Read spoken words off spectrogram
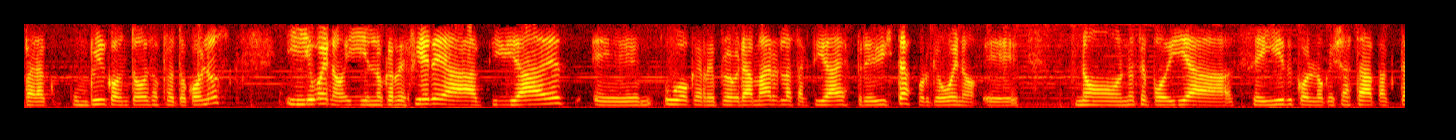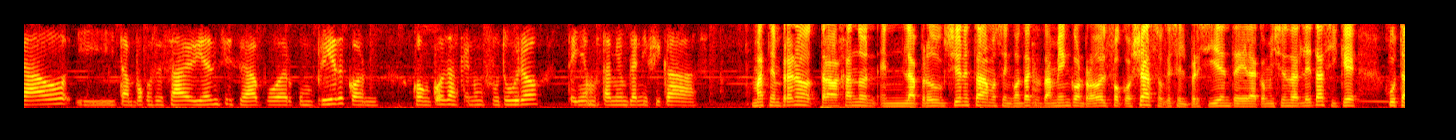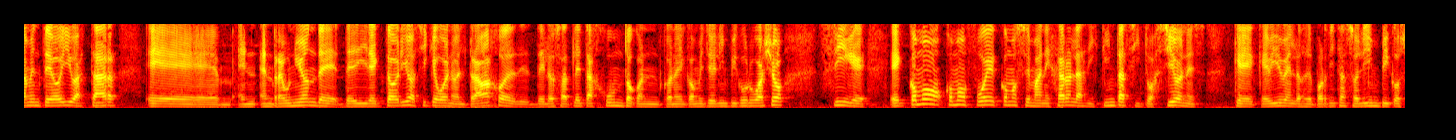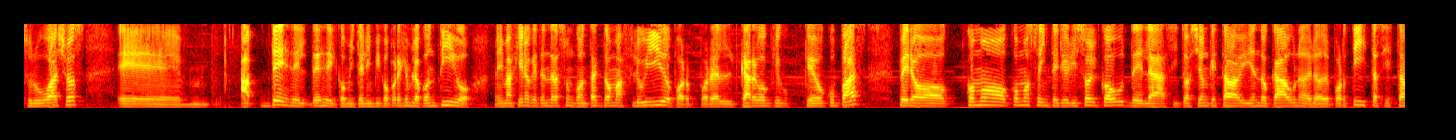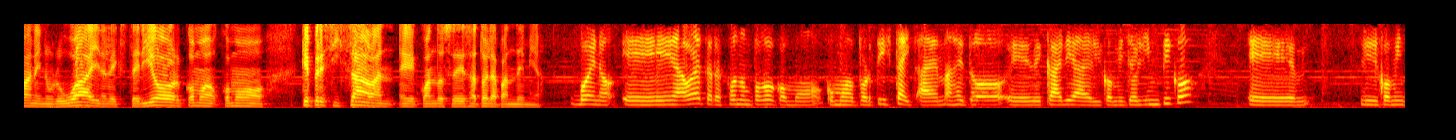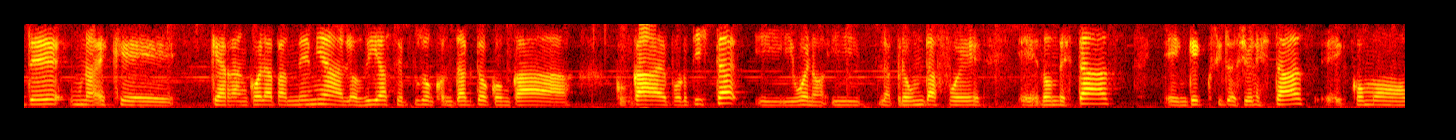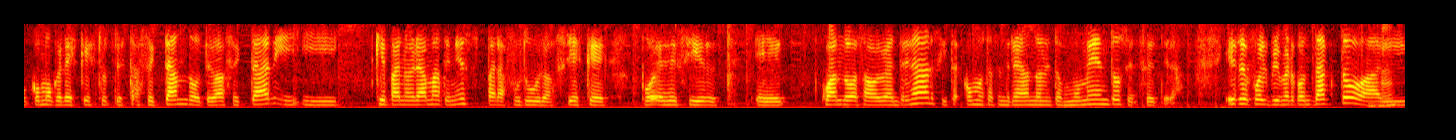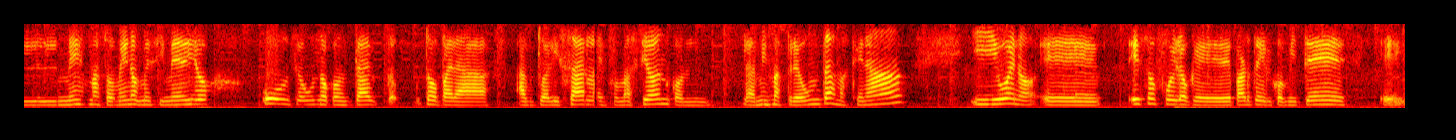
para cumplir con todos esos protocolos. Y bueno, y en lo que refiere a actividades, eh, hubo que reprogramar las actividades previstas porque, bueno, eh, no, no se podía seguir con lo que ya estaba pactado y tampoco se sabe bien si se va a poder cumplir con, con cosas que en un futuro teníamos también planificadas. Más temprano, trabajando en, la producción, estábamos en contacto también con Rodolfo Collazo, que es el presidente de la Comisión de Atletas, y que justamente hoy iba a estar eh, en, reunión de, directorio. Así que bueno, el trabajo de, los atletas junto con, el Comité Olímpico Uruguayo sigue. Eh, ¿cómo, ¿Cómo fue, cómo se manejaron las distintas situaciones que, viven los deportistas olímpicos uruguayos eh, desde, el, desde el Comité Olímpico? Por ejemplo, contigo, me imagino que tendrás un contacto más fluido por, por el cargo que, que ocupás, pero ¿cómo cómo, se interiorizó el coach de la situación que estaba viviendo cada uno de los deportistas, si estaban en Uruguay, en el exterior, cómo, cómo, qué precisaban eh, cuando se desató la pandemia. Bueno, eh, ahora te respondo un poco como, como deportista y además de todo eh, becaria del Comité Olímpico. el comité, una vez que, que arrancó la pandemia, a los días se puso en contacto con cada con cada deportista y bueno, y la pregunta fue ¿dónde estás? En qué situación estás, eh, cómo, cómo crees que esto te está afectando o te va a afectar y, qué panorama tenés para futuro. Si es que puedes decir eh, cuándo vas a volver a entrenar, si cómo estás entrenando en estos momentos, etcétera. Ese fue el primer contacto. Al mes más o menos, mes y medio, hubo un segundo contacto para actualizar la información con las mismas preguntas, más que nada. Y bueno, eh, eso fue lo que de parte del comité eh,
